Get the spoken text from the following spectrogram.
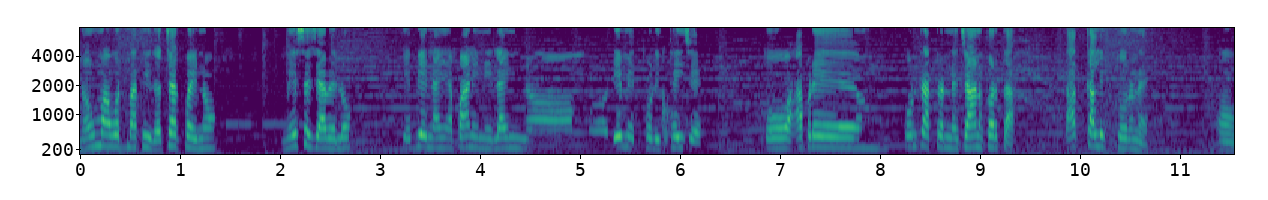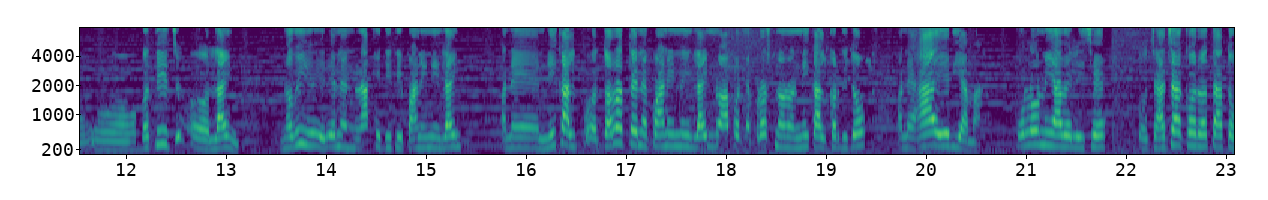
નવમા વોર્ડમાંથી રજાકભાઈનો મેસેજ આવેલો કે બેન, અહીંયા પાણીની લાઈન ડેમેજ થોડીક થઈ છે. તો આપણે કોન્ટ્રાક્ટરને જાણ કરતાં તાત્કાલિક ધોરણે બધી જ લાઈન નવી એને નાખી દીધી પાણીની લાઈન અને નિકાલ, તરત એને પાણીની લાઈનનો આપણને પ્રશ્નનો નિકાલ કરી દીધો. અને આ એરિયામાં કોલોની આવેલી છે. તો ઝાઝા ઘર હતા તો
